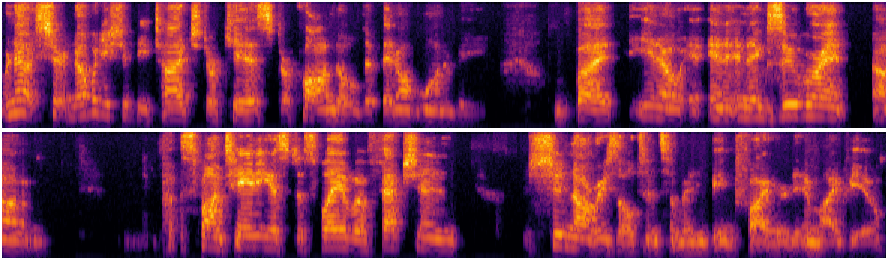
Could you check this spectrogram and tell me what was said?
Or no, sure, nobody should be touched or kissed or fondled if they don't want to be. But you know, an, an exuberant, um, spontaneous display of affection should not result in somebody being fired, in my view.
